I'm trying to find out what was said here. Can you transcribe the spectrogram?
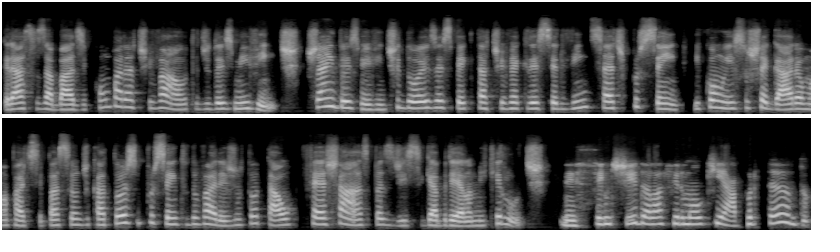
graças à base comparativa alta de 2020. Já em 2022, a expectativa é crescer 27% e com isso chegar a uma participação de 14% do varejo total, fecha aspas, disse Gabriela Michelucci. Nesse sentido, ela afirmou que há, portanto,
